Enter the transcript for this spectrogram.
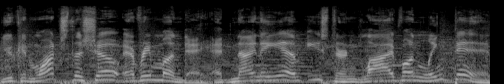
You can watch the show every Monday at 9 a.m. Eastern live on LinkedIn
